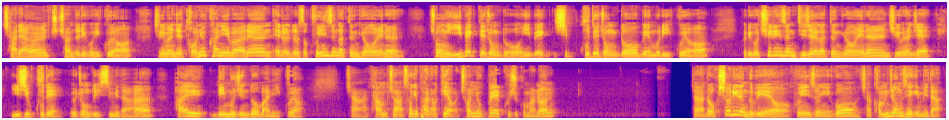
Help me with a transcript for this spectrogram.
차량을 추천드리고 있고요. 지금 현재 더뉴 카니발은 예를 들어서 9인승 같은 경우에는 총 200대 정도, 219대 정도 매물이 있고요. 그리고 7인승 디젤 같은 경우에는 지금 현재 29대 요 정도 있습니다. 하이 리무진도 많이 있고요. 자, 다음 차 소개 바로 할게요. 1699만 원. 자, 럭셔리 등급이에요. 9인승이고, 자, 검정색입니다.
